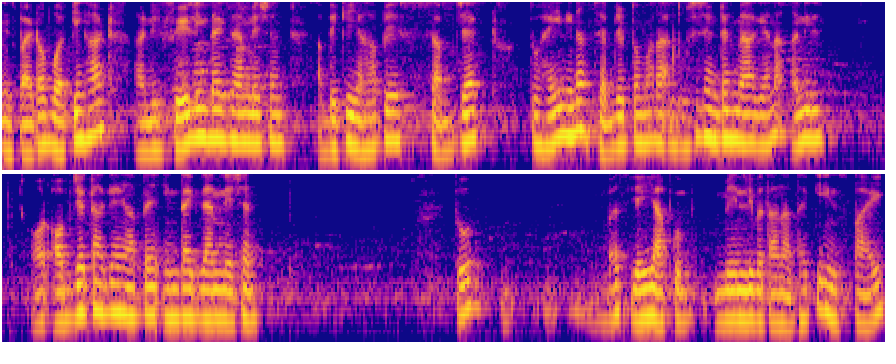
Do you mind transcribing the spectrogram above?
In spite of working hard Anil failed in the examination अब देखिए यहाँ पे सब्जेक्ट तो है ही नहीं ना सब्जेक्ट तो हमारा दूसरे सेंटेंस में आ गया ना अनिल और ऑब्जेक्ट आ गया यहाँ पे इन द एग्जामिनेशन तो बस यही आपको मेनली बताना था कि इंस्पाइट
